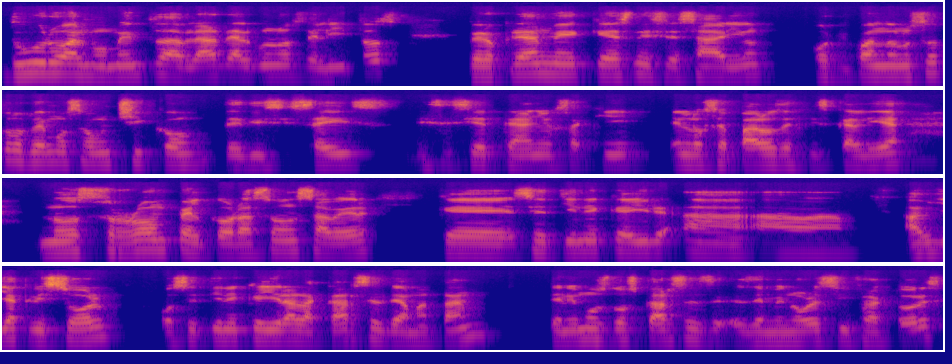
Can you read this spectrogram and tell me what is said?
duro al momento de hablar de algunos delitos, pero créanme que es necesario porque cuando nosotros vemos a un chico de 16, 17 años aquí en los separos de fiscalía, nos rompe el corazón saber que se tiene que ir a, Villa Crisol o se tiene que ir a la cárcel de Amatán. Tenemos dos cárceles de, menores infractores.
